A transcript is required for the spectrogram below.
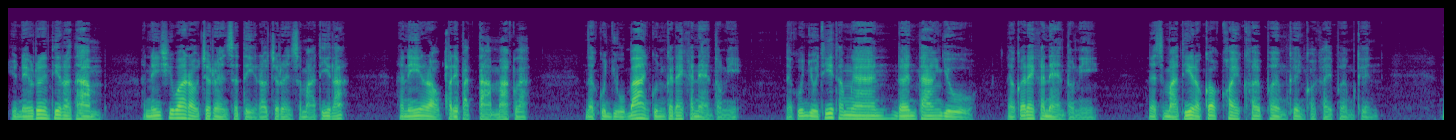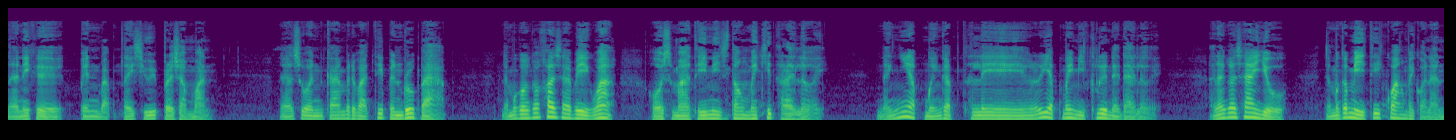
อยู่ในเรื่องที่เราทำอันนี้ชื่อว่าเราเจริญสติเราเจริญสมาธิละ อันนี้เราปฏิบัติตามมรรคละแต่คุณอยู่บ้านคุณก็ได้คะแนนตรงนี้แต่คุณอยู่ที่ทำงานเดินทางอยู่เราก็ได้คะแนนตรงนี้ในสมาธิเราก็ค่อยๆเพิ่มขึ้นค่อยๆเพิ่มขึ้นนะนี่คือเป็นแบบในชีวิตประจำวัน นะส่วนการปฏิบัติที่เป็นรูปแบบแต่บางคนก็เข้าใจไปอีกว่าโหสมาธินี่จะต้องไม่คิดอะไรเลยนะเงียบเหมือนกับทะเลเรียบไม่มีคลื่นใดๆเลย อันนั้นก็ใช่อยู่ แต่มันก็มีที่กว้างไปกว่านั้น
